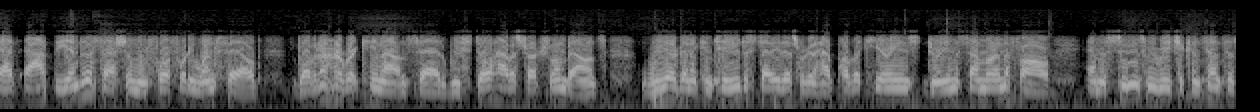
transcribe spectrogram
At, at the end of the session, when 441 failed, Governor Herbert came out and said, We still have a structural imbalance. We are going to continue to study this. We're going to have public hearings during the summer and the fall and as soon as we reach a consensus,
